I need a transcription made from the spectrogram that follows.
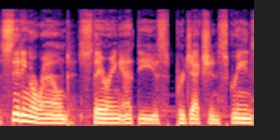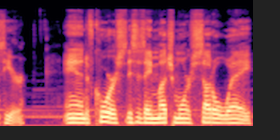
sitting around staring at these projection screens here. And of course, this is a much more subtle way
